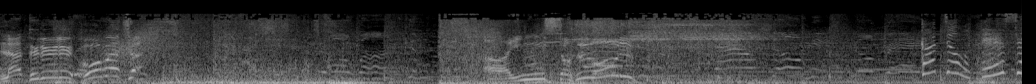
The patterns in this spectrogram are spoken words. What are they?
ラドゥルールオーバーチャーアインソフオール。ガチョウ転生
